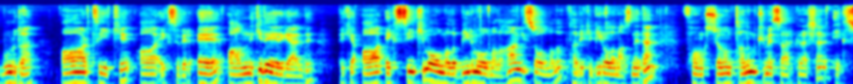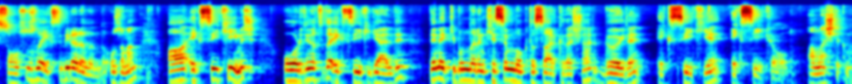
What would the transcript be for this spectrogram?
burada a artı 2, a eksi 1, e, a'nın 2 değeri geldi. Peki a eksi 2 mi olmalı 1 mi olmalı hangisi olmalı? Tabii ki 1 olamaz. Neden? Fonksiyonun tanım kümesi arkadaşlar eksi sonsuzla eksi 1 aralığında. O zaman a eksi 2'ymiş. Ordinatı da eksi 2 geldi. Demek ki bunların kesim noktası arkadaşlar böyle eksi 2'ye eksi 2 oldu. Anlaştık mı?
